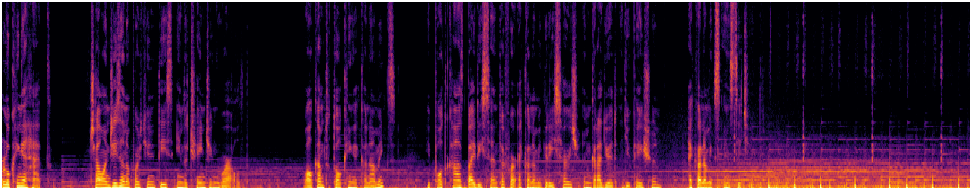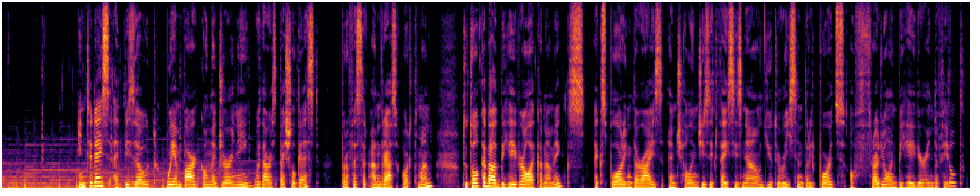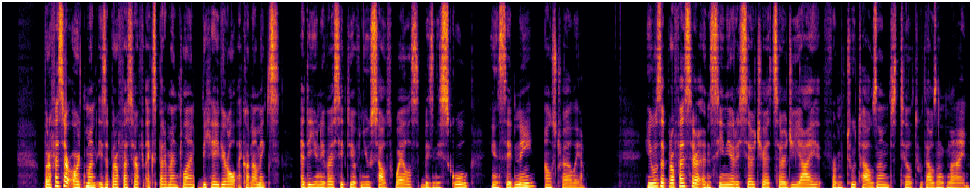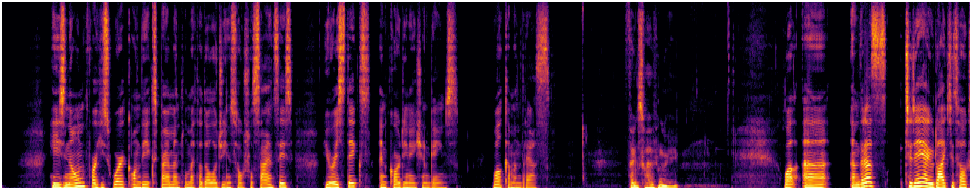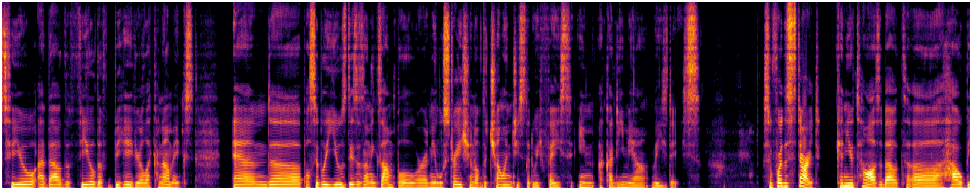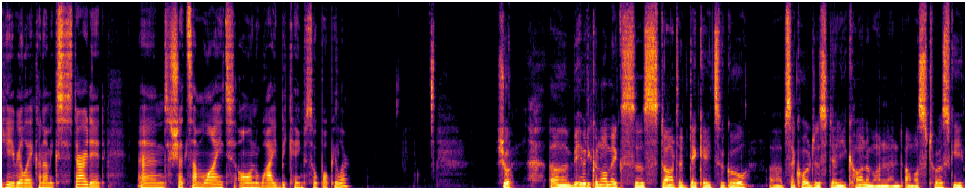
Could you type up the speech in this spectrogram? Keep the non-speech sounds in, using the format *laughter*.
Looking ahead challenges and opportunities in the changing world. Welcome to Talking Economics, a podcast by the Center for Economic Research and Graduate Education, Economics Institute. In today's episode, we embark on a journey with our special guest, Professor Andreas Ortmann, to talk about behavioral economics, exploring the rise and challenges it faces now due to recent reports of fraudulent behavior in the field. Professor Ortmann is a professor of experimental and behavioral economics at the University of New South Wales Business School in Sydney, Australia. He was a professor and senior researcher at CERGE-EI from 2000 till 2009. He is known for his work on the experimental methodology in social sciences, heuristics, and coordination games. Welcome, Andreas. Thanks for having me. Well, uh, Andreas, today I would like to talk to you about the field of behavioral economics and uh, possibly use this as an example or an illustration of the challenges that we face in academia these days. So, for the start, can you tell us about uh, how behavioral economics started and shed some light on why it became so popular? Sure. Uh, behavioral economics uh, started decades ago. Uh, psychologists Danny Kahneman and Amos Tversky,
